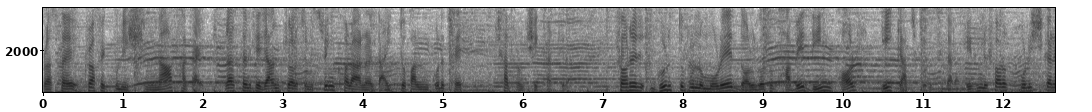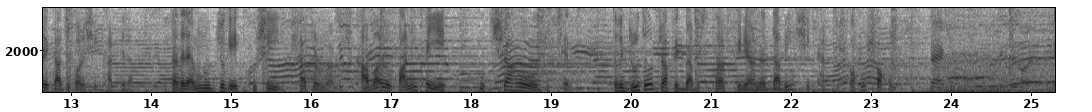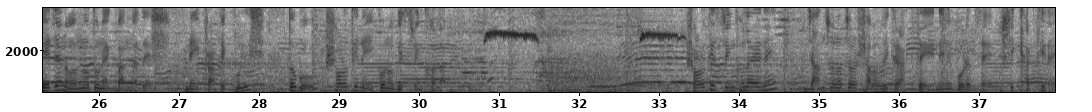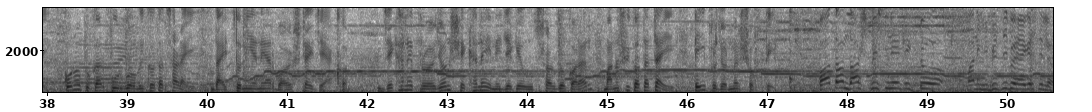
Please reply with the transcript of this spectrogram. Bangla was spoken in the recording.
রাস্তায় ট্রাফিক পুলিশ না থাকায় রাজধানীতে যান চলাচল শৃঙ্খলা আনার দায়িত্ব পালন করেছে সাধারণ শিক্ষার্থীরা। শহরের গুরুত্বপূর্ণ মোড়ে দলগতভাবে দিনভর এই কাজ করেছে তারা। বিভিন্ন সড়ক পরিষ্কারের কাজও করে শিক্ষার্থীরা। তাদের এমন উদ্যোগে খুশি সাধারণ মানুষ। খাবার ও পানি খাইয়ে উৎসাহ দিচ্ছেন। তবে দ্রুত ট্রাফিক ব্যবস্থা ফিরে আনার দাবি শিক্ষার্থী সহ সকলের। এ যেন নতুন এক বাংলাদেশ। নেই ট্রাফিক পুলিশ, তবু সড়কে নেই কোনো বিশৃঙ্খলা। সড়কে শৃঙ্খলা এনে যান চলাচল স্বাভাবিক রাখতে নেমে পড়েছে শিক্ষার্থীরাই। কোনো প্রকার পূর্ব অভিজ্ঞতা ছাড়াই দায়িত্ব নিয়ে নেয়ার বয়সটাই যে এখন। যেখানে প্রয়োজন, সেখানেই নিজেকে উৎসর্গ করার মানসিকতাটাই এই প্রজন্মের শক্তি। প্রথম দশ বিশ মিনিট একটু মানে হিবিসিবি হয়ে গেছিল।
